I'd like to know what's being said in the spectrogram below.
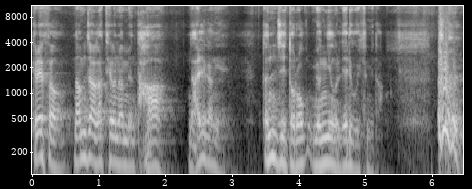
그래서 남자가 태어나면 다 나일강에 던지도록 명령을 내리고 있습니다.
